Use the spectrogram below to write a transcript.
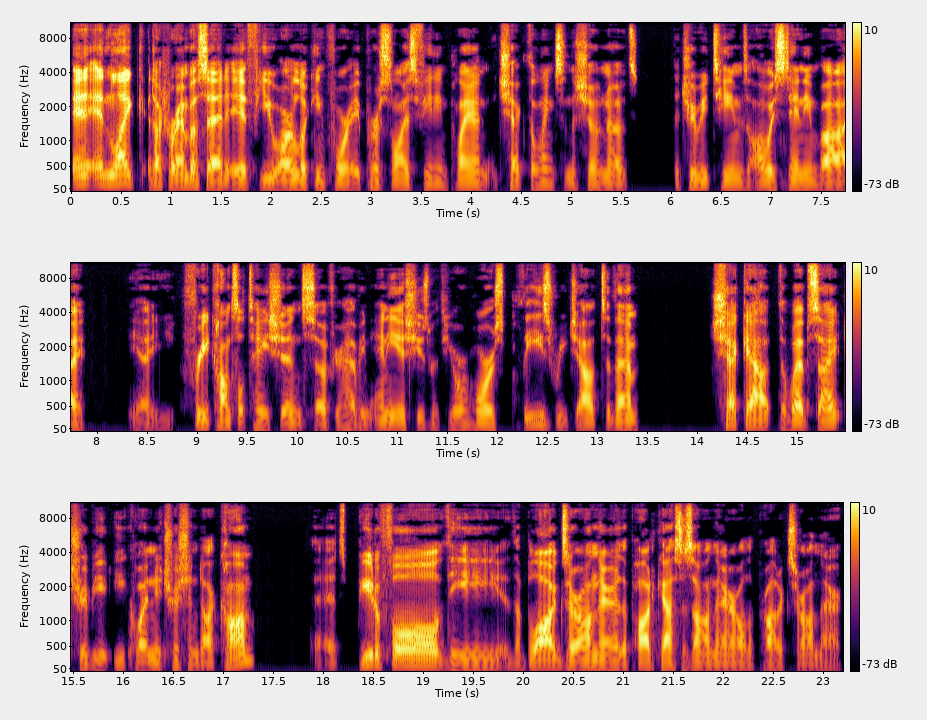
And, and like Dr. Rambo said, if you are looking for a personalized feeding plan, check the links in the show notes. The tribute team is always standing by. Yeah, free consultation. So if you're having any issues with your horse, please reach out to them. Check out the website tributeequinenutrition.com it's beautiful. The the blogs are on there, the podcast is on there, all the products are on there.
